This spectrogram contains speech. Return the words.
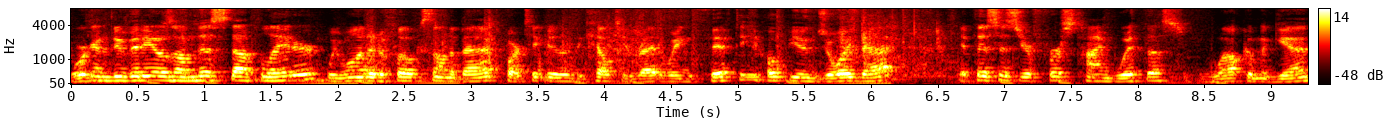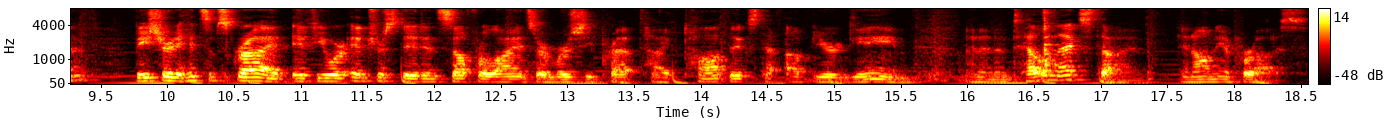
we're going to do videos on this stuff later. We wanted to focus on the bag, particularly the Kelty Redwing 50. Hope you enjoyed that. If this is your first time with us, welcome again. Be sure to hit subscribe if you are interested in self-reliance or emergency prep type topics to up your game. And until next time, in Omnia Paratus.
